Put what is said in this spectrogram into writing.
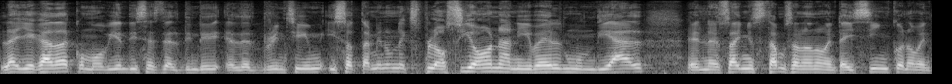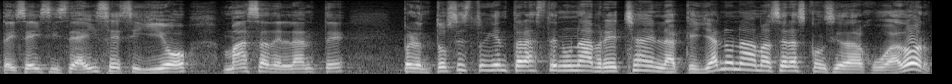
la llegada, como bien dices, del, del Dream Team hizo también una explosión a nivel mundial en los años, estamos hablando 95, 96, y de ahí se siguió más adelante. Pero entonces tú ya entraste en una brecha en la que ya no nada más eras considerado jugador,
